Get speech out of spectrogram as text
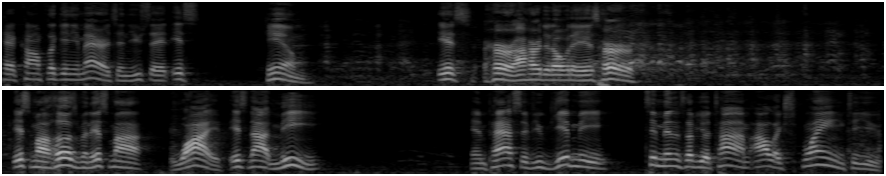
had conflict in your marriage and you said, it's him, it's her. I heard it over there, it's her. It's my husband. It's my wife. It's not me. And, Pastor, if you give me 10 minutes of your time, I'll explain to you.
